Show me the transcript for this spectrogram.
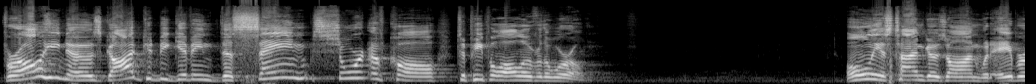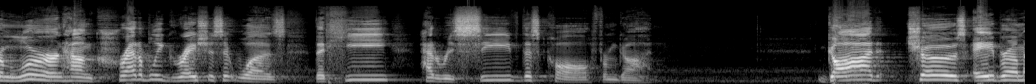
For all he knows, God could be giving the same sort of call to people all over the world. Only as time goes on would Abram learn how incredibly gracious it was that he had received this call from God. God chose Abram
